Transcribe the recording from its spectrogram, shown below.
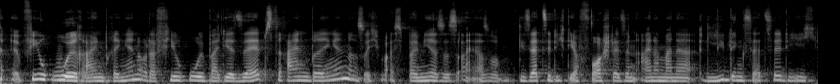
viel Ruhe reinbringen oder viel Ruhe bei dir selbst reinbringen. Also ich weiß, bei mir ist es ein, also die Sätze, die ich dir vorstelle, sind einer meiner Lieblingssätze, die ich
